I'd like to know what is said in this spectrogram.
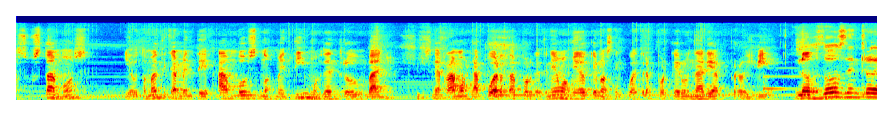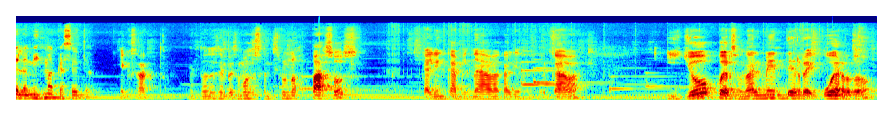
asustamos y automáticamente ambos nos metimos dentro de un baño. Cerramos la puerta porque teníamos miedo que nos encuentren porque era un área prohibida. Los dos dentro de la misma caseta. Exacto. Entonces empezamos a sentir unos pasos, que alguien caminaba, que alguien se acercaba. Y yo personalmente recuerdo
